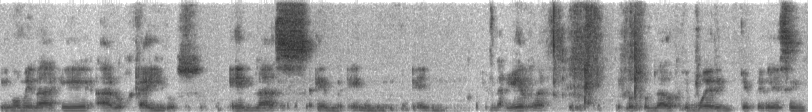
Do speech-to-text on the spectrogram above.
en homenaje a los caídos en, las, en, la guerra, los soldados que mueren, que perecen,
